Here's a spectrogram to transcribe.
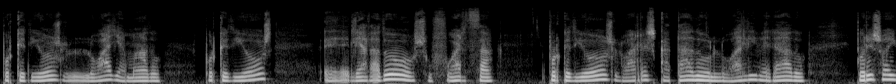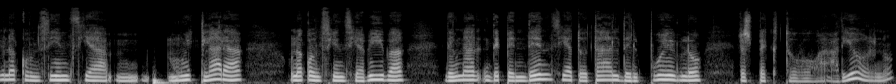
porque Dios lo ha llamado, porque Dios eh, le ha dado su fuerza, porque Dios lo ha rescatado, lo ha liberado. Por eso hay una conciencia mm, muy clara, una conciencia viva de una dependencia total del pueblo respecto a Dios, ¿no?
